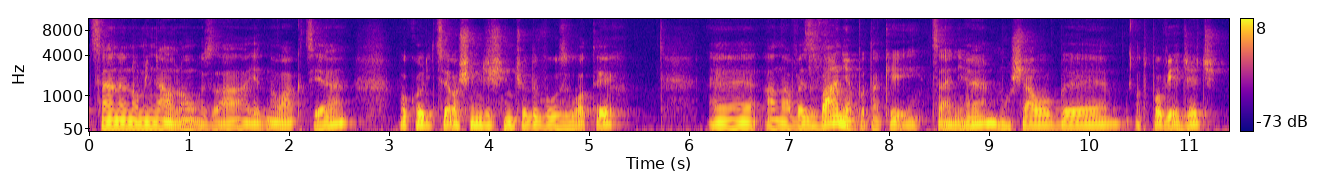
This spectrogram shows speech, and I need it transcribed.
cenę nominalną za jedną akcję w okolicy 82 zł. E, a na wezwanie po takiej cenie musiałoby odpowiedzieć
